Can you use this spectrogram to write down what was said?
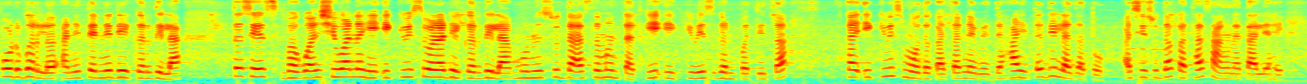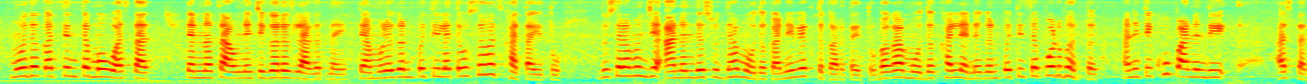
पोट भरलं आणि त्यांनी ढेकर दिला. तसेच भगवान शिवानंही एकवीस वेळा ढेकर दिला म्हणून सुद्धा असं म्हणतात की एकवीस गणपतीचा काय एकवीस मोदकाचा नैवेद्य हा इथं दिला जातो अशी सुद्धा कथा सांगण्यात आली आहे. मोदक अत्यंत मऊ असतात त्यांना चावण्याची गरज लागत नाही त्यामुळे गणपतीला तो सहज खाता येतो. दुसरा म्हणजे आनंदसुद्धा मोदकाने व्यक्त करता येतो. बघा मोदक खाल्ल्याने गणपतीचं पोट भरतं आणि ते खूप आनंदी असतात.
